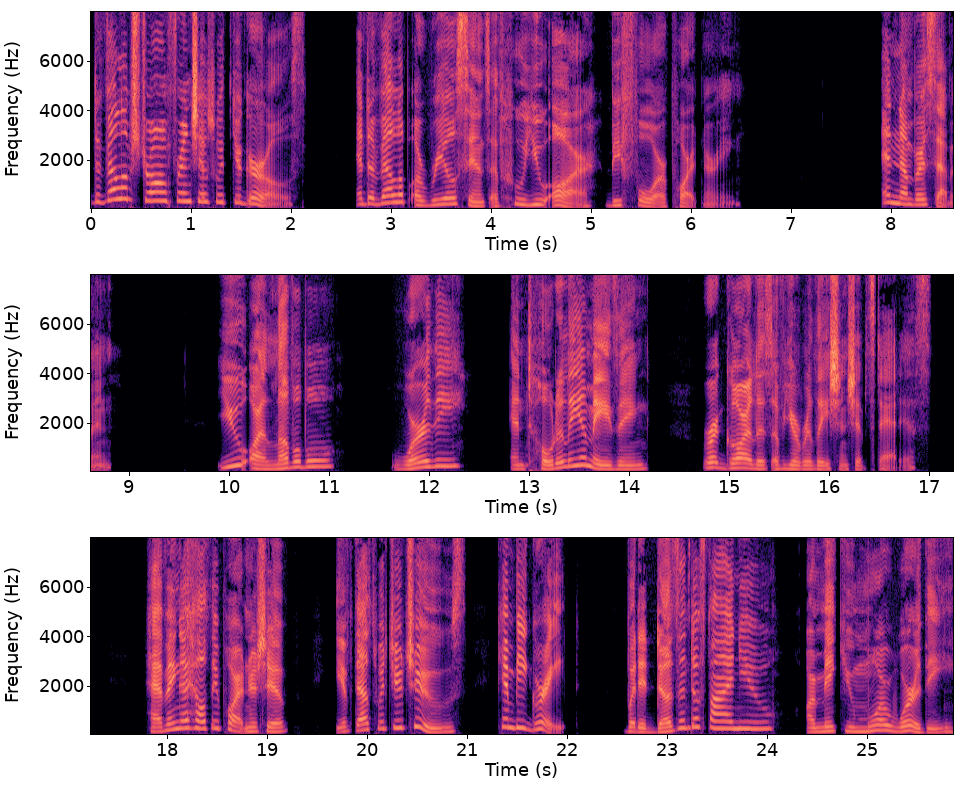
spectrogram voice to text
develop strong friendships with your girls, and develop a real sense of who you are before partnering. And number seven, you are lovable, worthy, and totally amazing, regardless of your relationship status. Having a healthy partnership, if that's what you choose, can be great, but it doesn't define you or make you more worthy,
